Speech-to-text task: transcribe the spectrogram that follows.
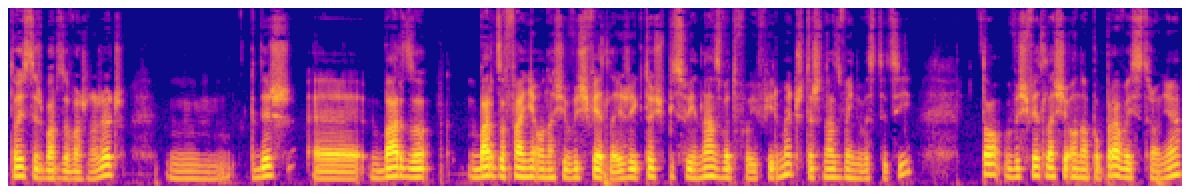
To jest też bardzo ważna rzecz, mm, gdyż e, bardzo, bardzo fajnie ona się wyświetla. Jeżeli ktoś wpisuje nazwę Twojej firmy, czy też nazwę inwestycji, to wyświetla się ona po prawej stronie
